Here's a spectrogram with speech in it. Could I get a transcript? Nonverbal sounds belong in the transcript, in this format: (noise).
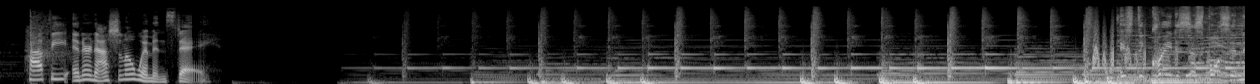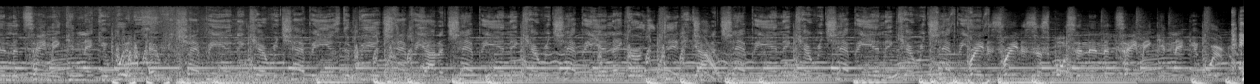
Happy International Women's Day. It's the greatest in sports and entertainment connected with it. Every champion and carry champions to be a champion. Got a champion and carry champion. Hey girl, you did it. Got a champion and carry champion and carry champion. Greatest, greatest in sports and entertainment connected with it.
